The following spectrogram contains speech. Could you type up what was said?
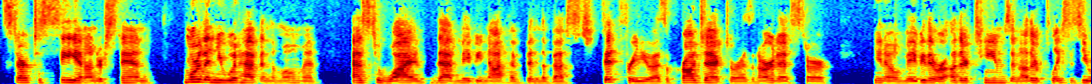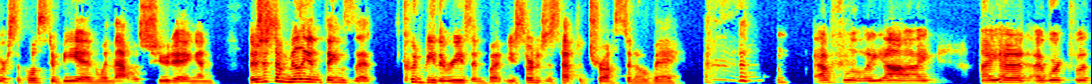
start to see and understand more than you would have in the moment as to why that maybe not have been the best fit for you as a project or as an artist or you know maybe there were other teams and other places you were supposed to be in when that was shooting and there's just a million things that could be the reason but you sort of just have to trust and obey Absolutely. Yeah. I I had I worked with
